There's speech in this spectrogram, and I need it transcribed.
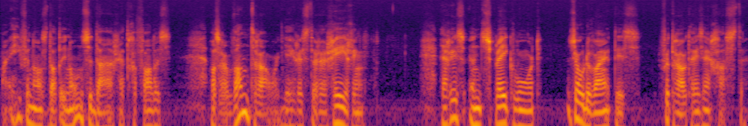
Maar evenals dat in onze dagen het geval is, was er wantrouwen jegens de regering. Er is een spreekwoord, zo de waard is, vertrouwt hij zijn gasten.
